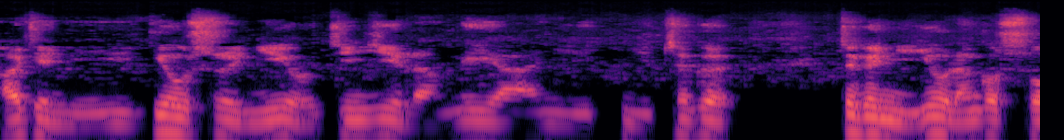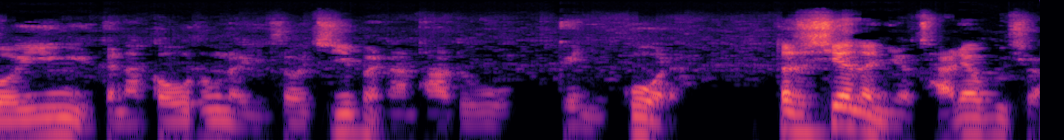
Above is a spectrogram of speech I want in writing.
而且你又是你有经济能力啊，你你这个这个你又能够说英语跟他沟通的，有时候基本上他都给你过了。但是现在你的材料不全。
